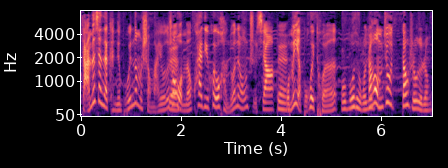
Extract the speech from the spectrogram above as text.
咱们现在肯定不会那么省嘛，有的时候我们快递会有很多那种纸箱，对我们也不会囤，我不会囤，然后我们就当时我就扔。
